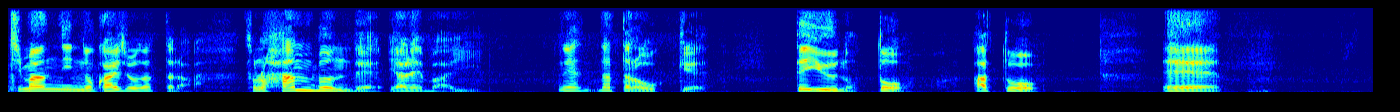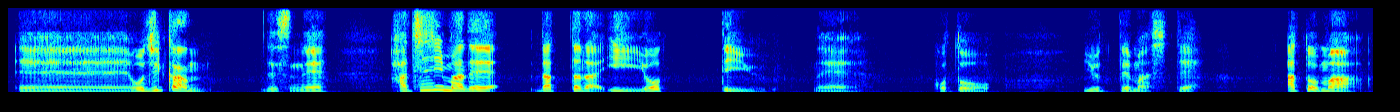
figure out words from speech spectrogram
1万人の会場だったら、その半分でやればいい。ね、だったら OK。っていうのと、あと、えー、えー、お時間ですね。8時までだったらいいよっていうね、ことを言ってまして、あとまあ、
